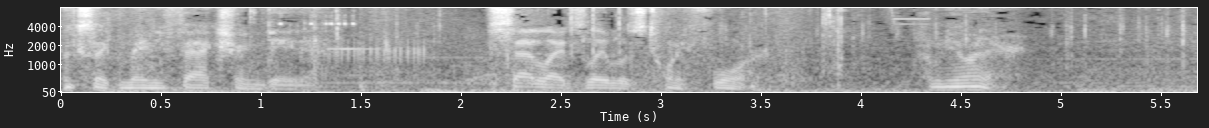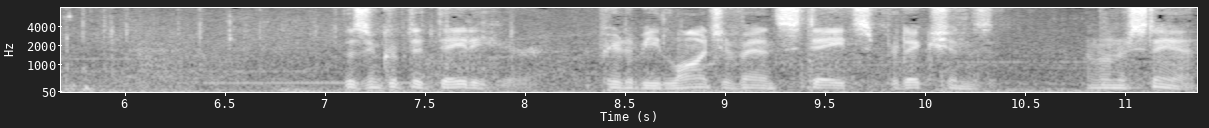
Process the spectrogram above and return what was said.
Looks like manufacturing data. Satellite's labeled as 24. How many are there? There's encrypted data here. Appear to be launch events, states, predictions. I don't understand.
